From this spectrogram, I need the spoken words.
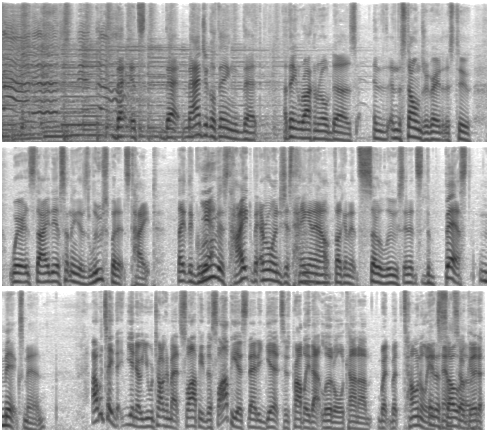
rider's been gone. that it's that magical thing that I think rock and roll does, and and the Stones are great at this too, where it's the idea of something is loose but it's tight. Like the groove Yeah. is tight, but everyone's just hanging mm-hmm. out, fucking. It's so loose, and it's the best mix, man. I would say that you know you were talking about sloppy. The sloppiest that he gets is probably that little kind of, but but tonally In it sounds solo. so good. At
